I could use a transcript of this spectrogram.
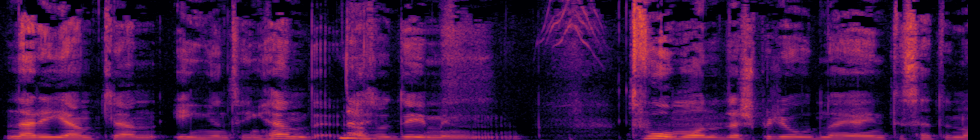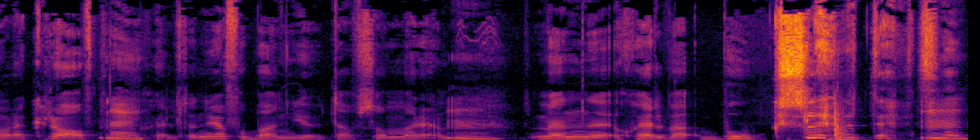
När egentligen ingenting händer. Nej. Alltså det är min två månaders period när jag inte sätter några krav på mig Nej. själv. Utan jag får bara njuta av sommaren. Mm. Men själva bokslutet, Mm.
